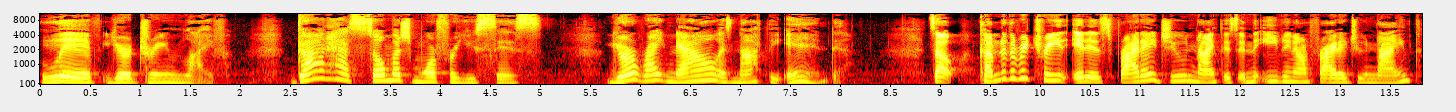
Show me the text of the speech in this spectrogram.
live your dream life. God has so much more for you, sis. Your right now is not the end. So come to the retreat. It is Friday, June 9th. It's in the evening on Friday, June 9th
